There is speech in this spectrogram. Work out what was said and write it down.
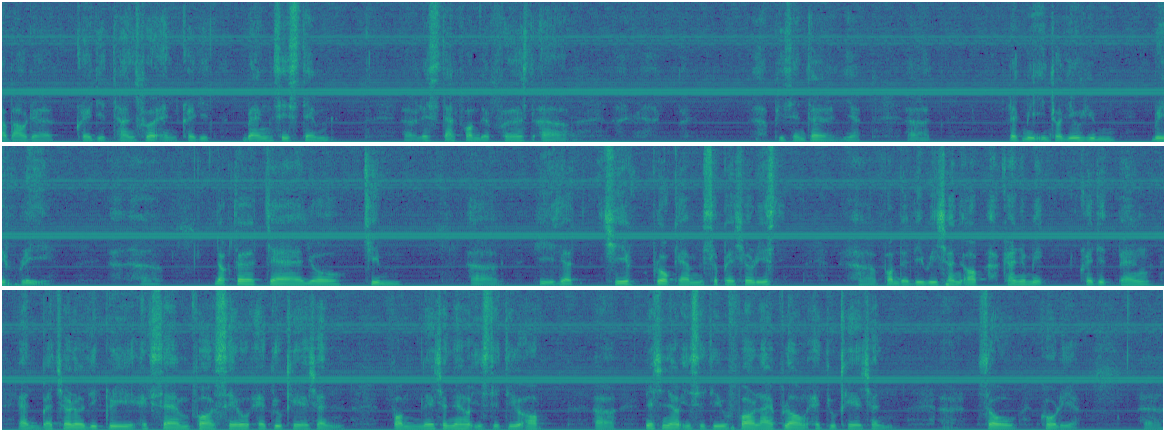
about the credit transfer and credit bank system. Uh, let's start from the first uh, presenter. Yeah, uh, let me introduce him briefly. Uh, Dr. Jae Yo Kim. Uh, he is a chief program specialist uh, from the Division of Academic Credit Bank and Bachelor Degree Exam for Self-Education from National Institute of uh, National Institute for Lifelong Education, uh, Seoul, Korea. Uh,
